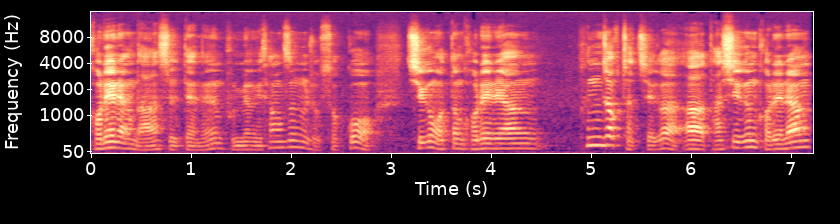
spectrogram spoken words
거래량 나왔을 때는 분명히 상승을 줬었고 지금 어떤 거래량 흔적 자체가 아 다시금 거래량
